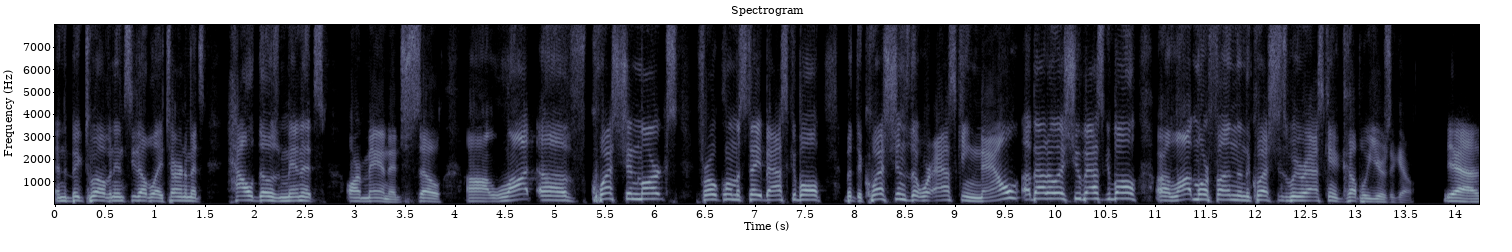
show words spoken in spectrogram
and the Big 12 and NCAA tournaments, how those minutes are managed. So a uh, lot of question marks for Oklahoma State basketball, but the questions that we're asking now about OSU basketball are a lot more fun than the questions we were asking a couple years ago. Yeah,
